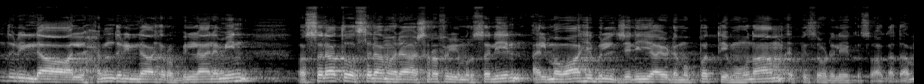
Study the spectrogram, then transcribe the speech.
അൽഹംദുലില്ലാ അൽഹംദുലില്ലാഹി റബ്ബില്ലാലമീൻ വസ്സലാത്തു വസ്സലാം അല അഷ്റഫുൽ മുർസലീൻ. അൽ മവാഹിബുൽ ജലിയായുടെ മുപ്പത്തി മൂന്നാം എപ്പിസോഡിലേക്ക് സ്വാഗതം.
